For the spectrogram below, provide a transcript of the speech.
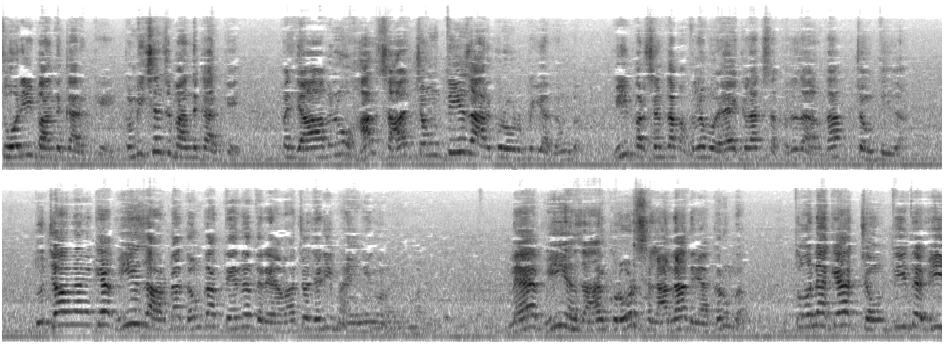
ਚੋਰੀ ਬੰਦ ਕਰਕੇ ਕਮਿਸ਼ਨਸ ਬੰਦ ਕਰਕੇ ਪੰਜਾਬ ਨੂੰ ਹਰ ਸਾਲ 34000 ਕਰੋੜ ਰੁਪਇਆ ਦਊਂਗਾ। 20% ਦਾ ਮਤਲਬ ਹੋਇਆ 170000 ਦਾ 34000 ਦੂਜਾ ਉਹਨਾਂ ਨੇ ਕਿਹਾ 20000 ਮੈਂ ਦਊਂਗਾ ਤਿੰਨ ਦਰਿਆਵਾਂ ਚੋਂ ਜਿਹੜੀ ਮਾਈਨਿੰਗ ਹੋਣੀ। ਮੈਂ 20000 ਕਰੋੜ ਸਾਲਾਨਾ ਦਿਆ ਕਰੂੰਗਾ। ਤਾਂ ਉਹਨਾਂ ਕਿਹਾ 34 ਤੇ 20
